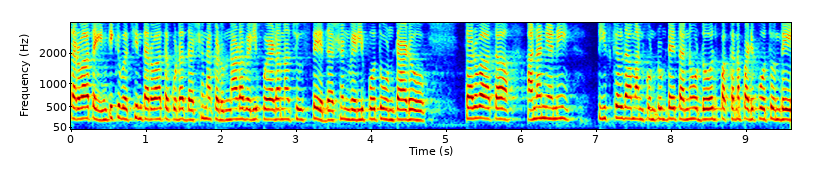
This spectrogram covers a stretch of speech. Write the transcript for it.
తర్వాత ఇంటికి వచ్చిన తర్వాత కూడా దర్శన్ అక్కడ ఉన్నాడా వెళ్ళిపోయాడన్నా చూస్తే దర్శన్ వెళ్ళిపోతూ ఉంటాడు. తర్వాత అనన్యని తీసుకెళ్దాం అనుకుంటుంటే తను డోర్ పక్కన పడిపోతుంది.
